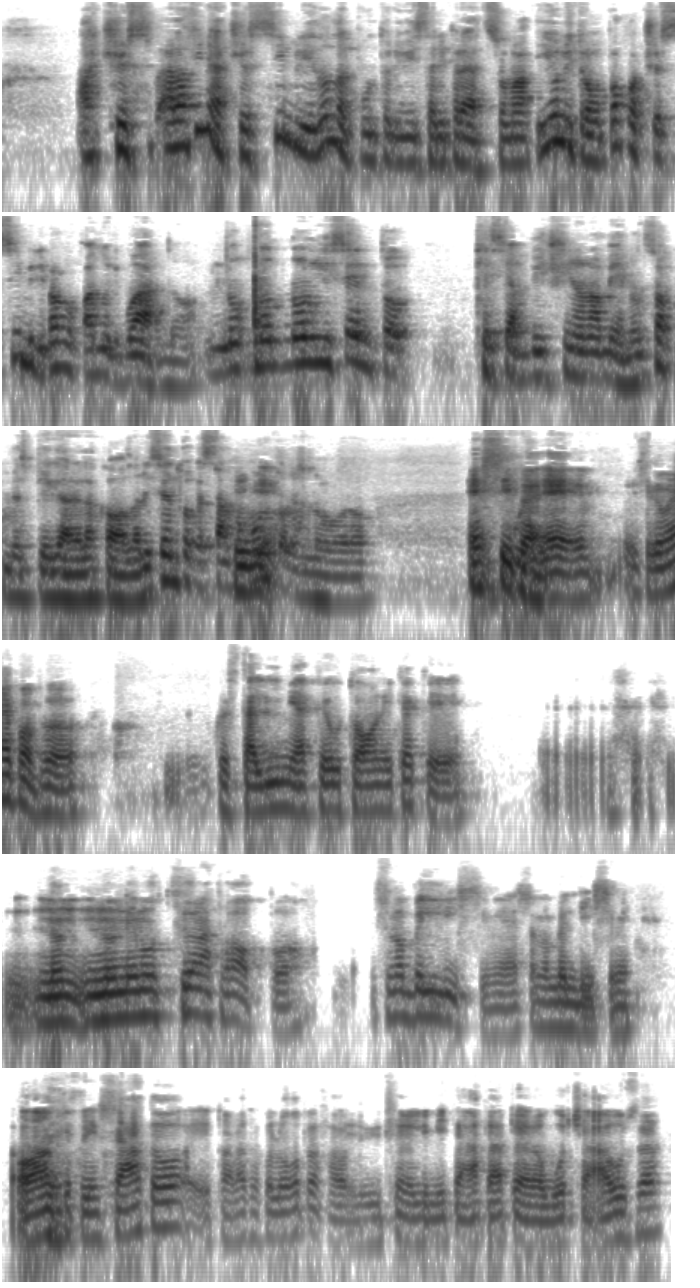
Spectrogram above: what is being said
access- alla fine accessibili non dal punto di vista di prezzo, ma io li trovo poco accessibili proprio quando li guardo. No, no, non li sento che si avvicinano a me, non so come spiegare la cosa, li sento che stanno sì. molto nel loro. Eh sì, Quindi... beh, è, secondo me è proprio questa linea teutonica che eh, non, non, emoziona troppo. Sono bellissimi, eh, sono bellissimi. Ho anche eh. pensato e parlato con loro per fare un'edizione limitata per Watch House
